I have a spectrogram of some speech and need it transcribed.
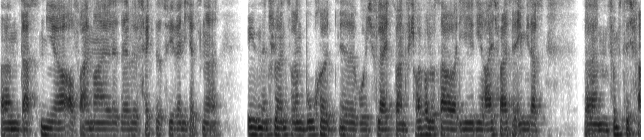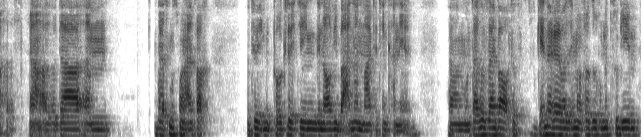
ähm, dass mir auf einmal derselbe Effekt ist, wie wenn ich jetzt eine Rieseninfluencerin buche, äh, wo ich vielleicht so einen Streuverlust habe, aber die, die Reichweite irgendwie das ähm, 50-fach ist. Ja, also da, ähm, das muss man einfach natürlich mit berücksichtigen, genau wie bei anderen Marketingkanälen. Ähm, und das ist einfach auch das generell, was ich mal versuche mitzugeben.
